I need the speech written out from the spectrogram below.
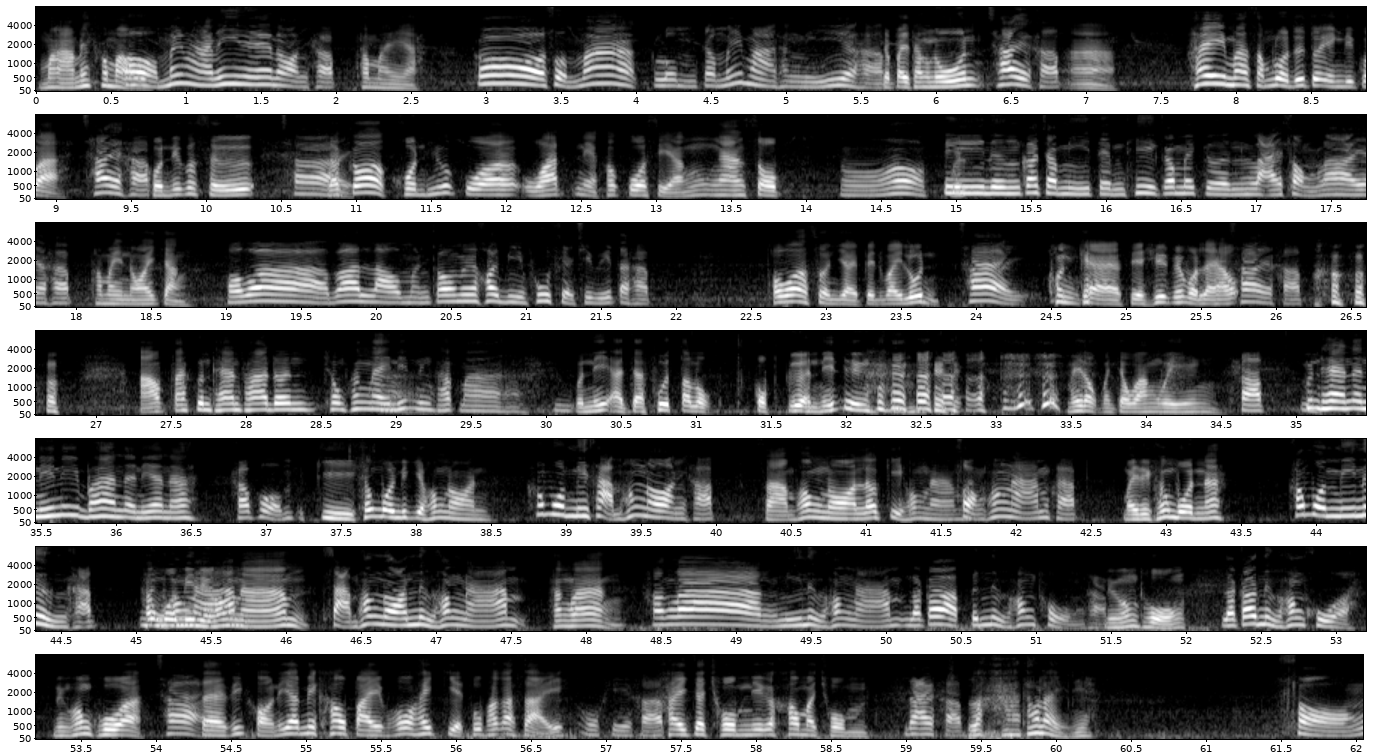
มาไหมเขาเมาอ๋อไม่มานี่แน่นอนครับทำไมอะ ก็ส่วนมากลมจะไม่มาทางนี้อะครับจะไปทางนู้นใช่ครับอ่า ให้มาสำรวจด้วยตัวเองดีกว่า ใช่ครับคนที่เขาซื้อ ใช่แล้วก็คนที่เขากลัววัดเนี่ยเขากลัวเสียงงานศพอ๋อปีหนึ่งก็จะมีเต็มที่ก็ไม่เกินหลายสองรายอะครับทำไมน้อยจัง เพราะว่าบ้านเรามันก็ไม่ค่อยมีผู้เสียชีวิตอะครับ เพราะว่าส่วนใหญ่เป็นวัยรุ่น ใช่คนแก่เสียชีวิตไปหมดแล้ว ใช่ครับ เอาไปคุณแทนพาเดินชมข้างในนิดนึงครับ มา วันนี้อาจจะพูดตลกกบเกลื่อนนิดนึง ไม่หรอกมันจะวังเวงครับ คุณแทนอันนี้นี่บ้านอันเนี้ยนะ ครับผมกี่ข้างบนมีกี่ห้องนอน ข้างบนมี 3 ห้องนอนครับสามห้องนอนแล้วกี่ห้องน้ำสองห้องน้ำครับ หมายถึงข้างบนนะ ข้างบนมี 1 ครับข้างบนมีหนึ่งห้องน้ำสามห้องนอนหนึ่งห้องน้ำข้างล่างข้างล่างมีหนึ่งห้องน้ำแล้วก็เป็นหนึ่งห้องโถงครับ หนึ่งห้องโถงแล้วก็หนึ่งห้องครัว หนึ่งห้องครัว ใช่แต่พี่ขออนุญาตไม่เข้าไปเพราะว่าให้เกียรติผู้พักอาศัย โอเคครับ ใครจะชมนี่ก็เข้ามาชม ได้ครับราคาเท่าไหร่เนี่ยสอง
